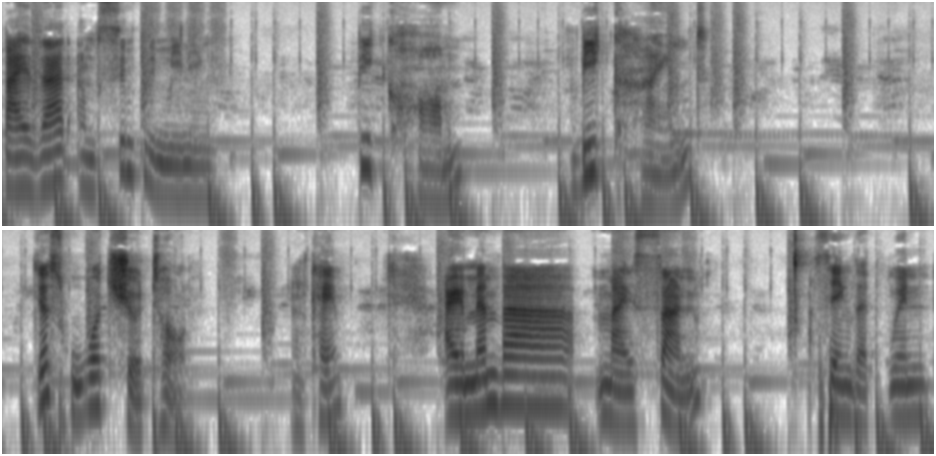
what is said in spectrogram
By that, I'm simply meaning be calm, be kind, just watch your tone. Okay? I remember my son saying that when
